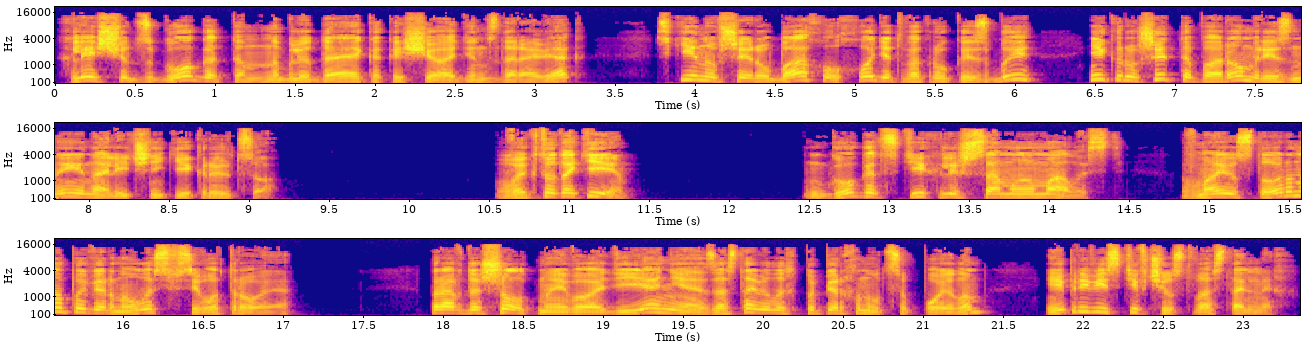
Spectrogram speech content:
Хлещут с гоготом, наблюдая, как еще один здоровяк, скинувший рубаху, ходит вокруг избы и крушит топором резные наличники и крыльцо. «Вы кто такие?» Гогот стих лишь самую малость. В мою сторону повернулось всего трое. Правда, шелк моего одеяния заставил их поперхнуться пойлом и привести в чувство остальных.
